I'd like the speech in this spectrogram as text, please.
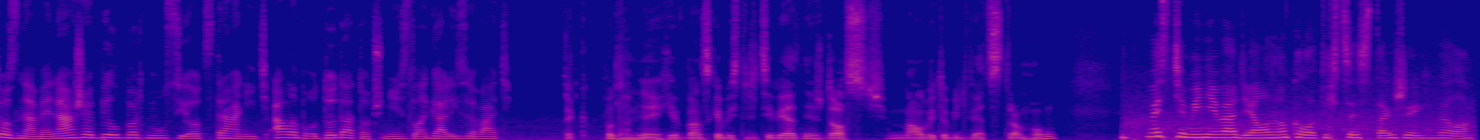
To znamená, že billboard musí odstrániť alebo dodatočne zlegalizovať. Tak podľa mňa ich je v Banskej Bystrici viac než dosť. Malo by tu byť viac stromov. V meste mi nevadia len okolo tých cest, takže ich veľa.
